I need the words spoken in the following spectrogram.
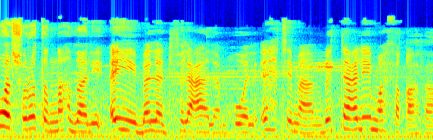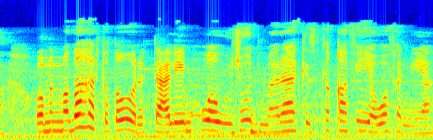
أول شروط النهضة لأي بلد في العالم هو الاهتمام بالتعليم والثقافة ومن مظاهر تطور التعليم هو وجود مراكز ثقافية وفنية.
